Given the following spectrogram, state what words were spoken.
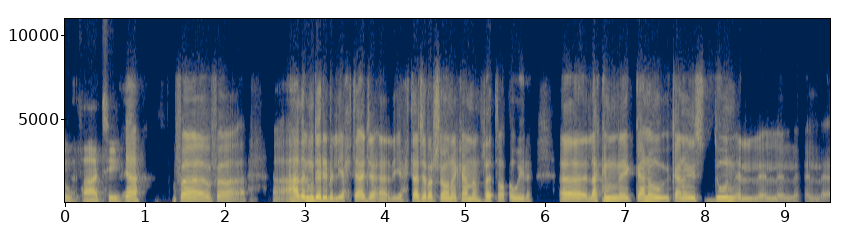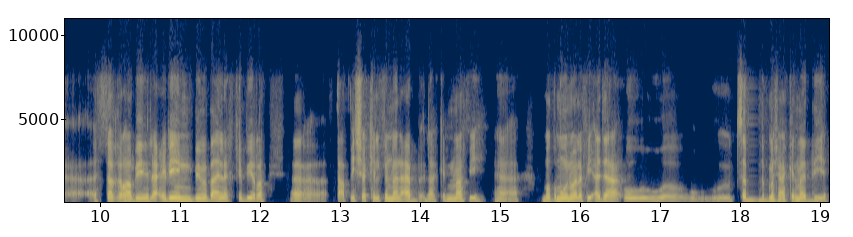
وفاتي. ف... فهذا المدرب اللي يحتاجه اللي يحتاجه برشلونة كان من فترة طويلة. لكن كانوا كانوا يسدون الثغرة بلاعبين بمبالغ كبيرة. تعطي شكل في الملعب لكن ما فيه مضمون ولا في أداء وتسبب مشاكل مادية.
